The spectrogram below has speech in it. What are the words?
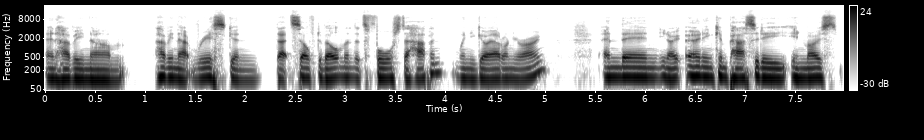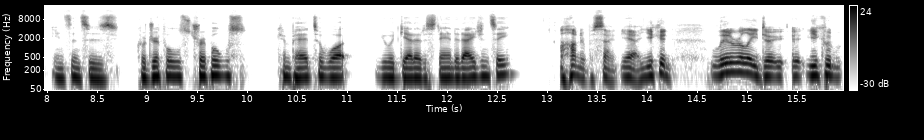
and having um having that risk and that self development that's forced to happen when you go out on your own. And then, you know, earning capacity in most instances quadruples, triples compared to what you would get at a standard agency. 100%. Yeah. You could literally do, you could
